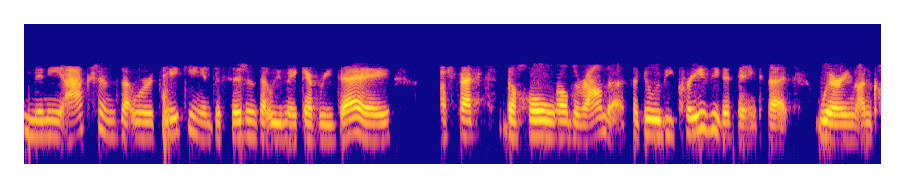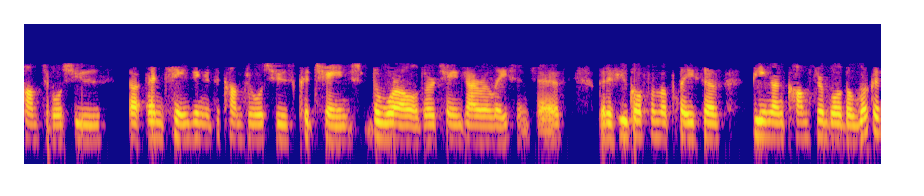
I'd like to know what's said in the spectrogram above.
many actions that we're taking and decisions that we make every day affect the whole world around us. Like it would be crazy to think that wearing uncomfortable shoes uh, and changing into comfortable shoes could change the world or change our relationships. But if you go from a place of being uncomfortable to look a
